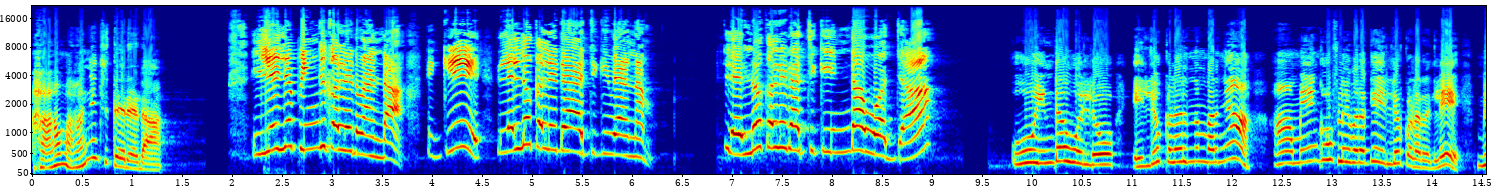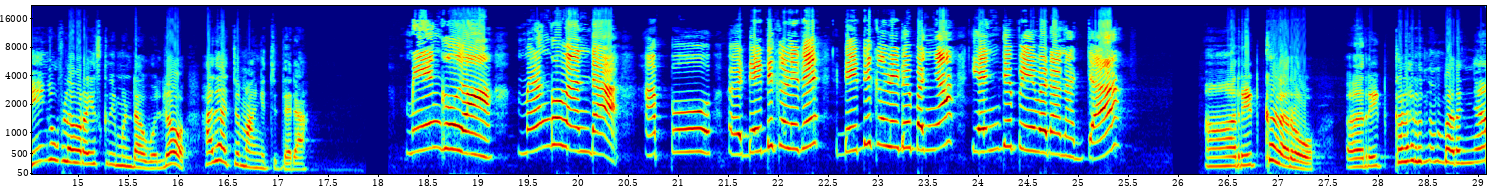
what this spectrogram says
ആ വാങ്ങിച്ചു തരടാ. പിങ്ക് കളർ വേണ്ട. എനിക്ക് യെല്ലോ കളർ ഐസ്ക്രീം വേണം ഉണ്ടാവുമല്ലോ യെല്ലോ കളർ എന്നും പറഞ്ഞാ ആ മാംഗോ ഫ്ലേവർ ഒക്കെ യെല്ലോ കളർ അല്ലേ? മാംഗോ ഫ്ലേവർ ഐസ്ക്രീം ഉണ്ടാവുമല്ലോ അത് അച്ഛൻ വാങ്ങിച്ചു തരാ. റെഡ് കളറോ റെഡ് കളർ എന്നും പറഞ്ഞാ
